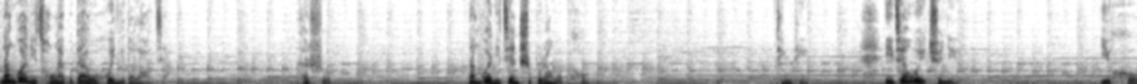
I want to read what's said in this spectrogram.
难怪你从来不带我回你的老家。他说。难怪你坚持不让我碰。婷婷，以前委屈你了，以后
